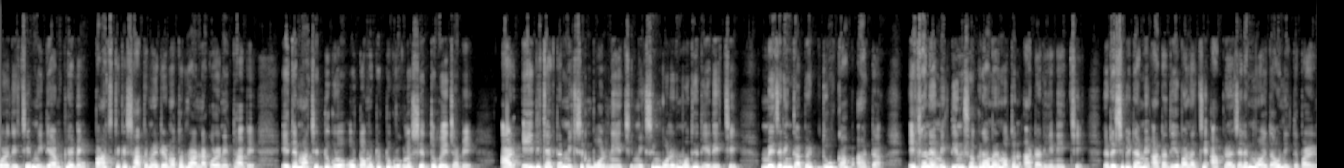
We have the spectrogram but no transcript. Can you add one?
করে দিচ্ছি। মিডিয়াম ফ্লেমে পাঁচ থেকে সাত মিনিটের মতন রান্না করে নিতে হবে। এতে মাছের টুকরো ও টমেটোর টুকরোগুলো সেদ্ধ হয়ে যাবে। আর এই দিকে একটা মিক্সিং বোল নিয়েছি। মিক্সিং বোলের মধ্যে দিয়ে দিচ্ছি মেজারিং কাপের দু কাপ আটা। এখানে আমি তিনশো গ্রামের মতন আটা নিয়ে নিচ্ছি। রেসিপিটা আমি আটা দিয়ে বানাচ্ছি, আপনারা চাইলে ময়দাও নিতে পারেন।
